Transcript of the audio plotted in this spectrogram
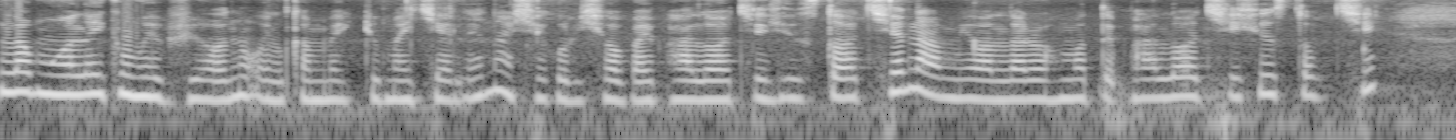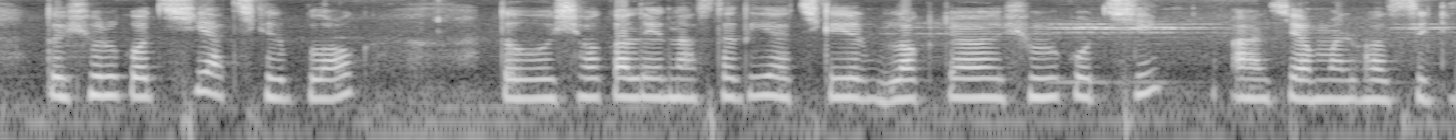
আসসালামু আলাইকুম everyone, welcome back to my channel. আশা করি সবাই ভালো আছেন, সুস্থ আছেন। আমি আল্লাহ রহমতে ভালো আছি, সুস্থ আছি। তো শুরু করছি আজকের ব্লগ। তো সকালে নাস্তা দিয়ে আজকের ব্লগটা শুরু করছি। আজ আমার ভার্সিটি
